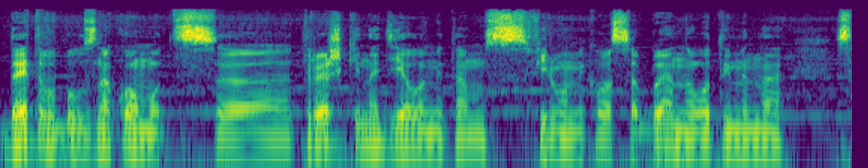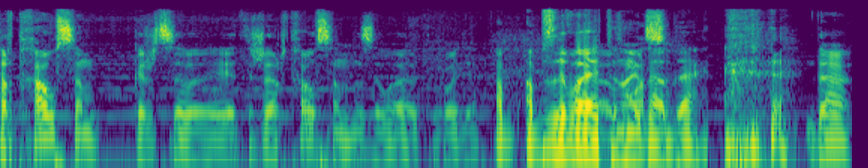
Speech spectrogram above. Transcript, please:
до этого был знаком вот с э, трэш-киноделами, там, с фильмами класса Б, но вот именно с артхаусом, кажется, это же артхаусом называют вроде. Об обзывают э, иногда, да. Да.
